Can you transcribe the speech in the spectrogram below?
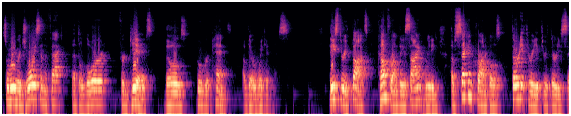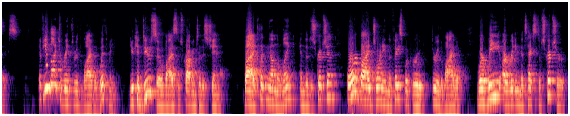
So we rejoice in the fact that the Lord forgives those who repent of their wickedness. These three thoughts come from the assigned reading of 2 Chronicles 33 through 36. If you'd like to read through the Bible with me, you can do so by subscribing to this channel, by clicking on the link in the description, or by joining the Facebook group Through the Bible, where we are reading the text of Scripture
